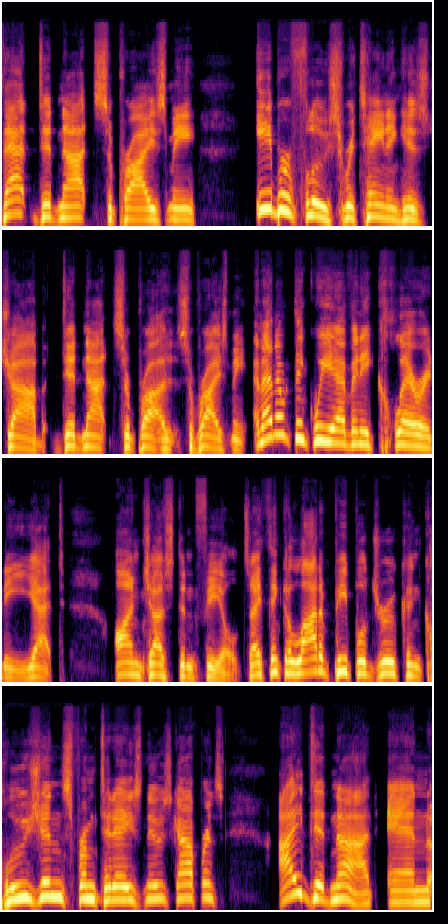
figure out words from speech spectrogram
That did not surprise me. Eberflus retaining his job did not surprise surprise me, and I don't think we have any clarity yet on Justin Fields. I think a lot of people drew conclusions from today's news conference. I did not, and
